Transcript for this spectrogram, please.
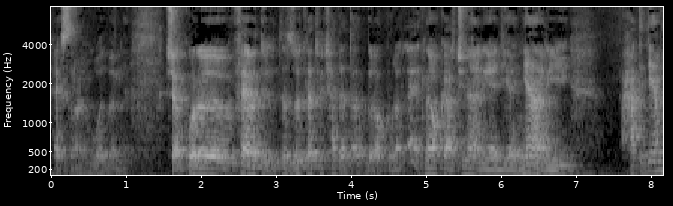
extra nem volt benne. És akkor felvetődött ez az ötlet, hogy hát ebből akkor lehetne akár csinálni egy ilyen nyári, hát egy ilyen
